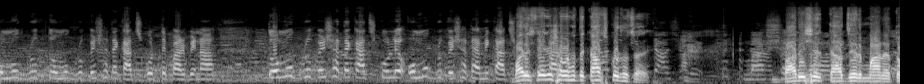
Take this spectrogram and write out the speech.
অমুক গ্রুপ তমুক গ্রুপের সাথে কাজ করতে পারবে না। তমুক গ্রুপের সাথে কাজ করলে অমুক গ্রুপের সাথে আমি কাজ বারিশ থেকে সবার সাথে কাজ করতে চাই। বারিশের কাজের মান এত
